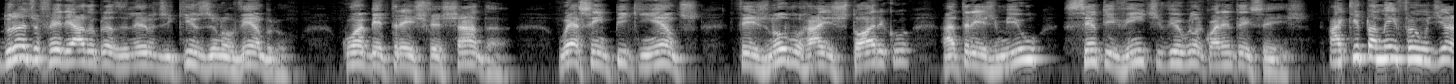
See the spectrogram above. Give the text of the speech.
Durante o feriado brasileiro de 15 de novembro, com a B3 fechada, o S&P 500 fez novo raio histórico a 3.120,46. Aqui também foi um dia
